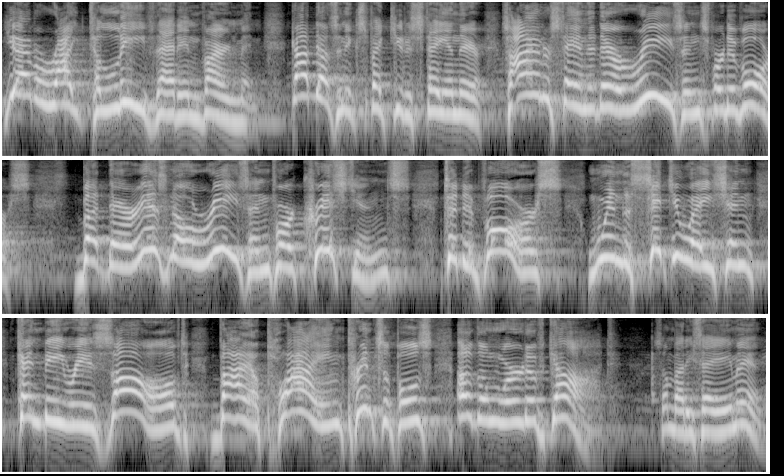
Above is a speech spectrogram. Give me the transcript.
you have a right to leave that environment. God doesn't expect you to stay in there. So I understand that there are reasons for divorce, but there is no reason for Christians to divorce when the situation can be resolved by applying principles of the Word of God. Somebody say amen.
